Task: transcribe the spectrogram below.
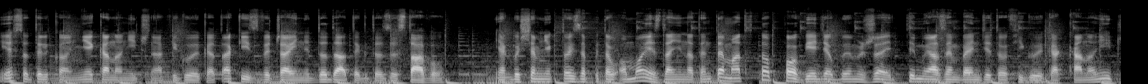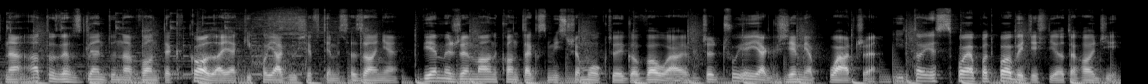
jest to tylko niekanoniczna figurka, taki zwyczajny dodatek do zestawu. Jakby się mnie ktoś zapytał o moje zdanie na ten temat, to powiedziałbym, że tym razem będzie to figurka kanoniczna, a to ze względu na wątek Kola, jaki pojawił się w tym sezonie. Wiemy, że ma on kontakt z mistrzem Wu, który go woła, że czuje jak ziemia płacze. I to jest spora podpowiedź, jeśli o to chodzi.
